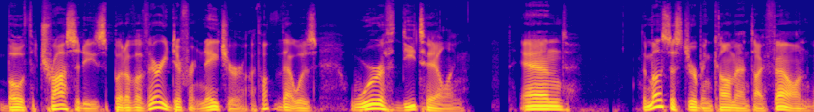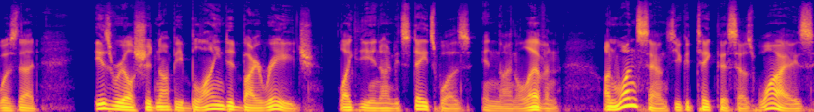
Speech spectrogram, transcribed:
Both atrocities, but of a very different nature. I thought that, that was worth detailing. And the most disturbing comment I found was that Israel should not be blinded by rage like the United States was in 9 11. On one sense, you could take this as wise,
